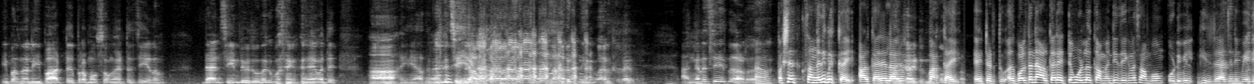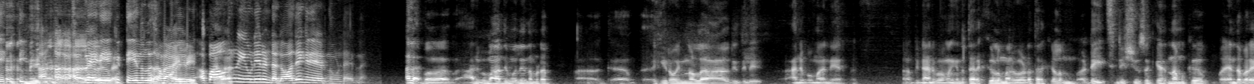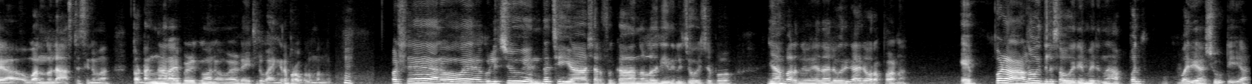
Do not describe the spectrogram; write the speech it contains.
ഈ പറഞ്ഞ പോലെ ഈ പാട്ട് പ്രമോ സോങ് ആയിട്ട് ചെയ്യണം ഡാൻസ് ചെയ്യേണ്ടി വരും എന്നൊക്കെ പറയുന്നത്. ഞാൻ മറ്റേ ആ ഇനി അതുപോലെ ചെയ്യാം. തീരുമാനത്തിലായിരുന്നു. അങ്ങനെ ചെയ്തതാണ്. പക്ഷെ സംഗതി ക്ലിക്കായി. ആൾക്കാരെല്ലാവരും വർക്കായി ഏറ്റെടുത്തു. അതുപോലെ തന്നെ ആൾക്കാർ ഏറ്റവും കൂടുതൽ കമന്റ് ചെയ്തിരിക്കുന്ന സംഭവം ഒടുവിൽ ഗിരിരാജന് മേരിയെ കിട്ടി. മേരിയെ കിട്ടി. എന്നുള്ള സംഭവം. അപ്പൊ ആ ഒരു റീയൂണിയൻ ഉണ്ടല്ലോ അതെങ്ങനെയായിരുന്നു ഉണ്ടായിരുന്നത് അല്ല അനുപമ ആദ്യം മുതലേ നമ്മുടെ ഹീറോയിൻ എന്നുള്ള ആ ഒരു ഇതിൽ അനുപമ തന്നെയായിരുന്നു. പിന്നെ അനുഭവം ഇങ്ങനെ തിരക്കുകളും അനുപമയുടെ തിരക്കുകളും ഡേറ്റ്സിന്റെ ഇഷ്യൂസ് ഒക്കെ നമുക്ക് എന്താ പറയാ വന്നു. ലാസ്റ്റ് സിനിമ തുടങ്ങാറായപ്പോഴേക്കും അനുപമയുടെ ഡേറ്റിൽ ഭയങ്കര പ്രോബ്ലം വന്നു. പക്ഷെ അനുപമ വിളിച്ചു എന്താ ചെയ്യാ ഷർഫിക്ക? എന്നുള്ള രീതിയിൽ ചോദിച്ചപ്പോൾ ഞാൻ പറഞ്ഞു ഏതായാലും ഒരു കാര്യം ഉറപ്പാണ്. എപ്പോഴാണോ ഇതിൽ സൗകര്യം വരുന്നത് അപ്പൊ വരിക ഷൂട്ട് ചെയ്യുക.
